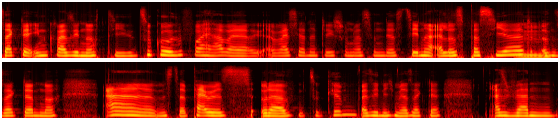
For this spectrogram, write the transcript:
sagt er ihnen quasi noch die Zukunft vorher, weil er weiß ja natürlich schon, was in der Szene alles passiert Mhm. und sagt dann noch, ah, Mr. Paris oder zu Kim, weiß ich nicht mehr, sagt er, also wir werden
